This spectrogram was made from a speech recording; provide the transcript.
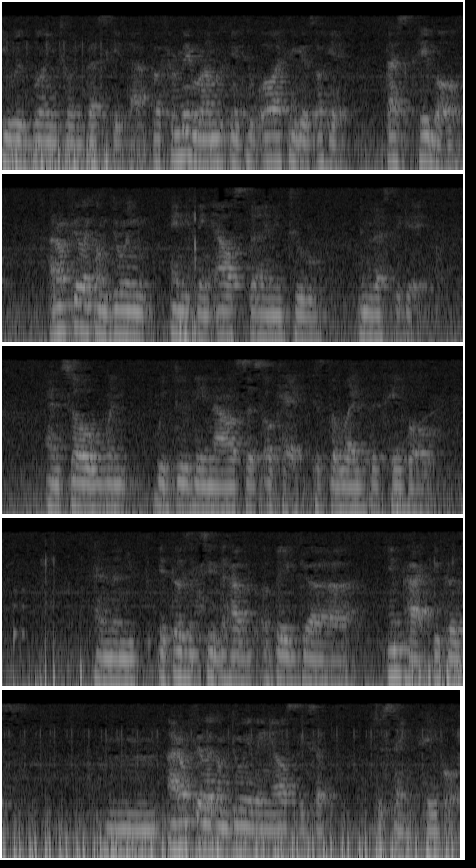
he was willing to investigate that. But for me, when I'm looking at it, all I think is, okay, table. I don't feel like I'm doing anything else that I need to investigate. And so when we do the analysis, okay, is the leg the table? And then you, it doesn't seem to have a big uh, impact because Mm, I don't feel like I'm doing anything else except just saying table.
